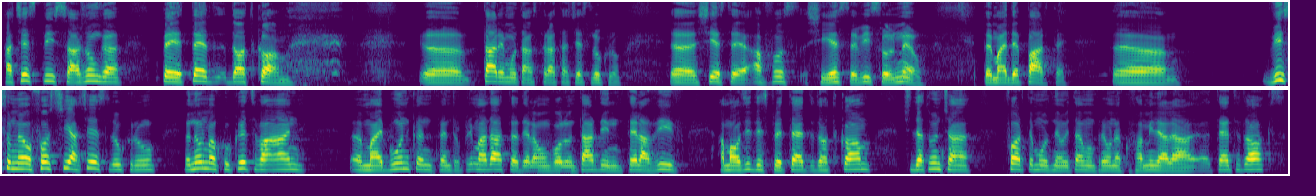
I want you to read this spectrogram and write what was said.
acest pis să ajungă pe TED.com. Uh, tare mult am sperat acest lucru. Uh, și este, a fost și este visul meu pe mai departe. Uh, visul meu a fost și acest lucru în urmă cu câțiva ani mai bun, când pentru prima dată de la un voluntar din Tel Aviv am auzit despre TED.com și de atunci foarte mult ne uităm împreună cu familia la TED Talks.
